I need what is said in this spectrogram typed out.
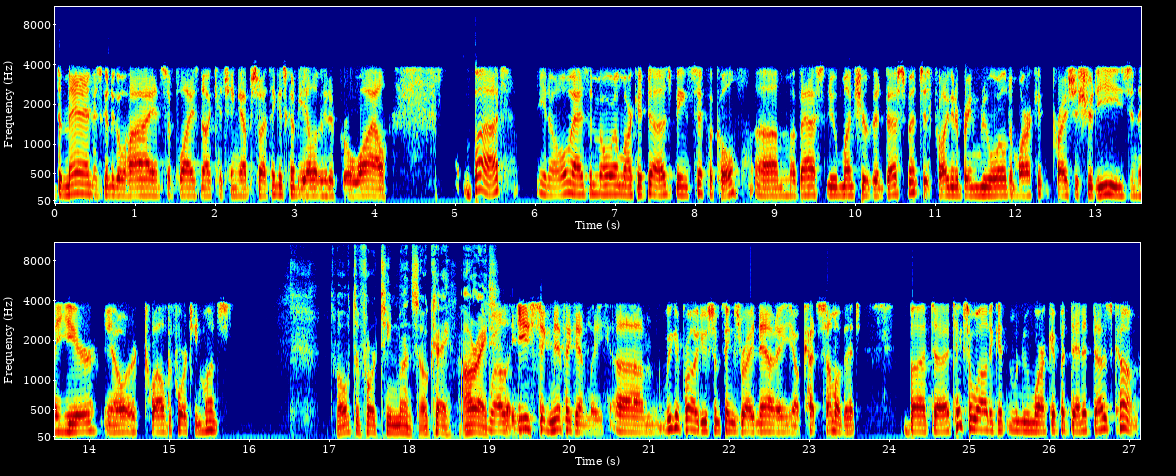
demand is going to go high and supply is not catching up. So I think it's going to be elevated for a while. But you know, as the oil market does, being cyclical, um, a vast new bunch of investment is probably going to bring new oil to market. And prices should ease in a year, you know, or 12 to 14 months. 12 to 14 months. Okay. All right. Well, ease significantly. Um, we could probably do some things right now to, you know, cut some of it. But uh, it takes a while to get the new market, but then it does come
